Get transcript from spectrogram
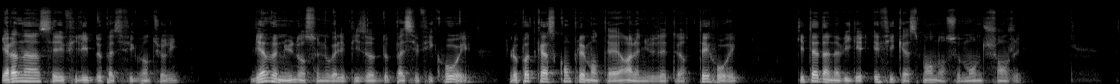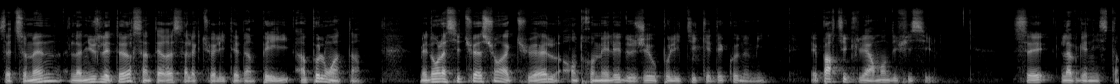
Yalana, c'est Philippe de Pacific Venturi. Bienvenue dans ce nouvel épisode de Pacific Hoé, le podcast complémentaire à la newsletter Tehoe, qui t'aide à naviguer efficacement dans ce monde changé. Cette semaine, la newsletter s'intéresse à l'actualité d'un pays un peu lointain, mais dont la situation actuelle, entremêlée de géopolitique et d'économie, est particulièrement difficile. C'est l'Afghanistan.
